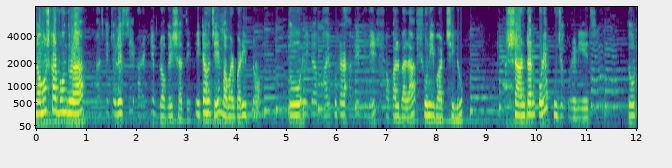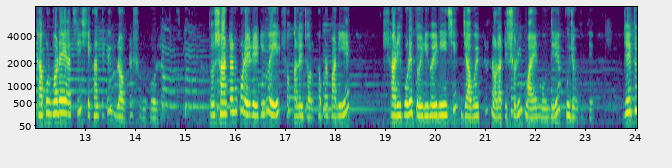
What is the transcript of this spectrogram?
নমস্কার বন্ধুরা, আজকে চলে এসেছি আরেকটি ব্লগের সাথে। এটা হচ্ছে বাবার বাড়ির ব্লগ। তো এটা ভাইফোঁটার আগের দিনের সকালবেলা শনিবার ছিল। স্নান টান করে পুজো করে নিয়েছি। তো ঠাকুর ঘরে আছি, সেখান থেকে ব্লগটা শুরু করলাম। তো স্নান টান করে রেডি হয়ে সকালে জলখাবার বানিয়ে শাড়ি পরে তৈরি হয়ে নিয়েছি। যাব একটু নলাটেশ্বরী মায়ের মন্দিরে পুজো দিতে। যেহেতু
